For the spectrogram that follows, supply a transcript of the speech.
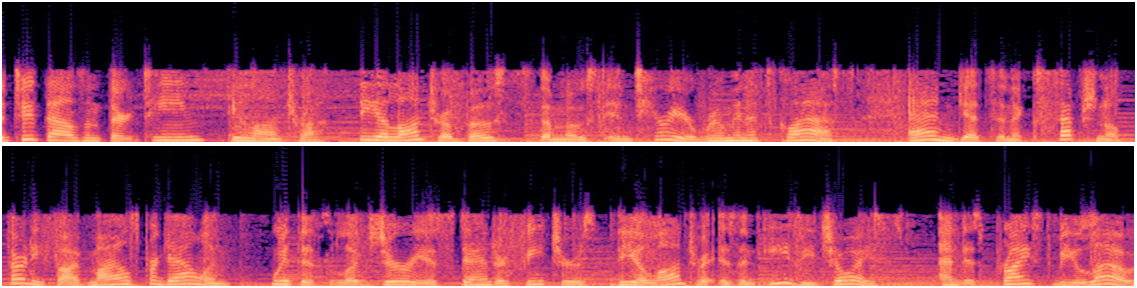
The 2013 Elantra. The Elantra boasts the most interior room in its class and gets an exceptional 35 miles per gallon. With its luxurious standard features, the Elantra is an easy choice and is priced below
